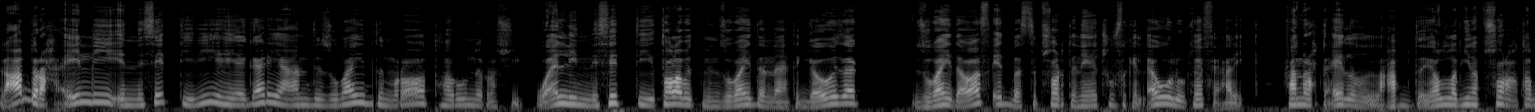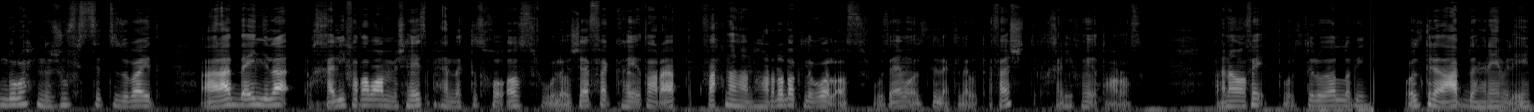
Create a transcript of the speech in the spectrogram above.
العبد راح قايل لي إن ستي دي هي جارية عند زبيده مرات هارون الرشيد وقال لي إن ستي طلبت من زبيدة إنها تتجوزك زبيدة وافقت بس بشرط إن هي تشوفك الأول وتوافق عليك. فأنا رحت قايل للعبد يلا بينا بسرعة طب نروح نشوف الست زبيدة. العبد قال لي لأ الخليفة طبعا مش هيسمح إنك تدخل قصر ولو شافك هيقطع رقبتك. فإحنا هنهربك لجوه القصر وزي ما قلت لك لو اتقفشت الخليفة هيقطع راسك فأنا وافقت وقلت له يلا بينا. قلت للعبد هنعمل إيه؟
